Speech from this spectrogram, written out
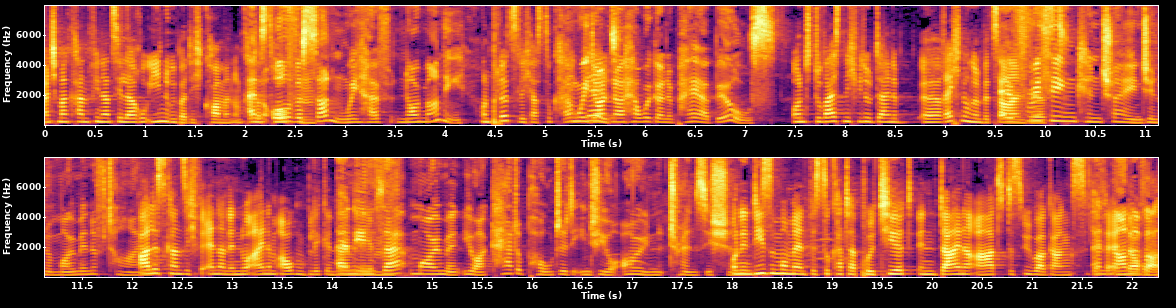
Manchmal kann finanzieller Ruin über dich kommen und Katastrophen. no. Und plötzlich hast du kein Geld. know how we're going to pay our bills. Und du weißt nicht, wie du deine äh, Rechnungen bezahlen wirst. Everything can change in a moment of time. Alles kann sich verändern in nur einem Augenblick in deinem And in Leben. that moment, you are catapulted into your own transition. Und in diesem Moment bist du katapultiert in deine Art des Übergangs, der And Veränderung.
